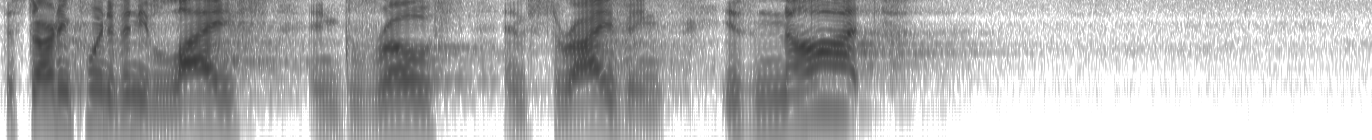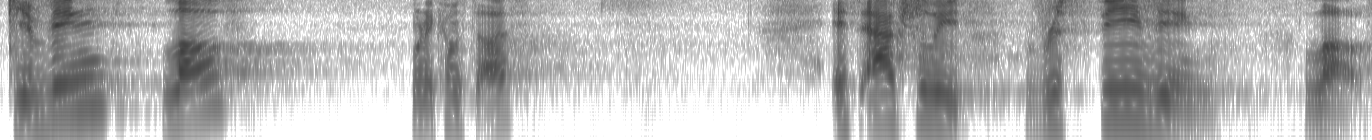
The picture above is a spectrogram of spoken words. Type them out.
the starting point of any life and growth and thriving, is not giving love when it comes to us. It's actually receiving love.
